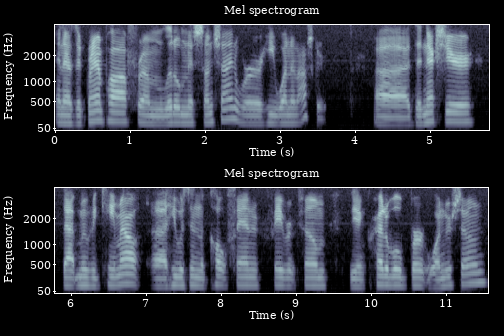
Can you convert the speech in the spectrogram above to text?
and as a grandpa from Little Miss Sunshine, where he won an Oscar. Uh, the next year that movie came out, uh, he was in the cult fan favorite film, The Incredible Burt Wonderstone.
